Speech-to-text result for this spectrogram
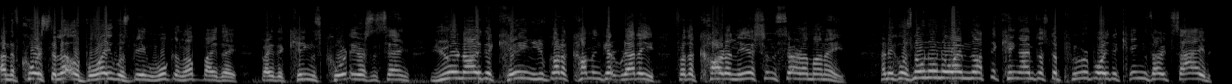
And of course, the little boy was being woken up by the, by the king's courtiers and saying, You're now the king. You've got to come and get ready for the coronation ceremony. And he goes, No, no, no, I'm not the king. I'm just a poor boy. The king's outside.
